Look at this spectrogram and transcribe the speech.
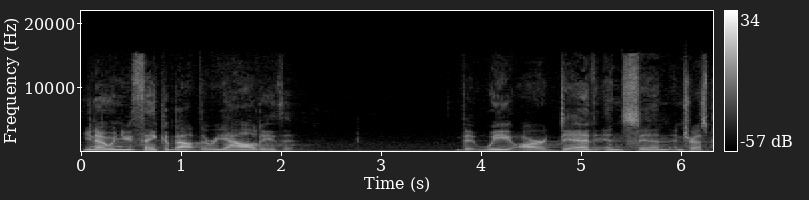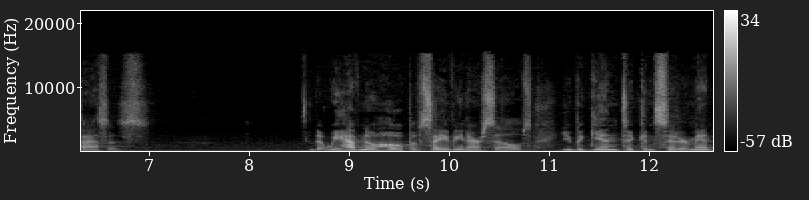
You know, when you think about the reality that, that we are dead in sin and trespasses, that we have no hope of saving ourselves, you begin to consider, man,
